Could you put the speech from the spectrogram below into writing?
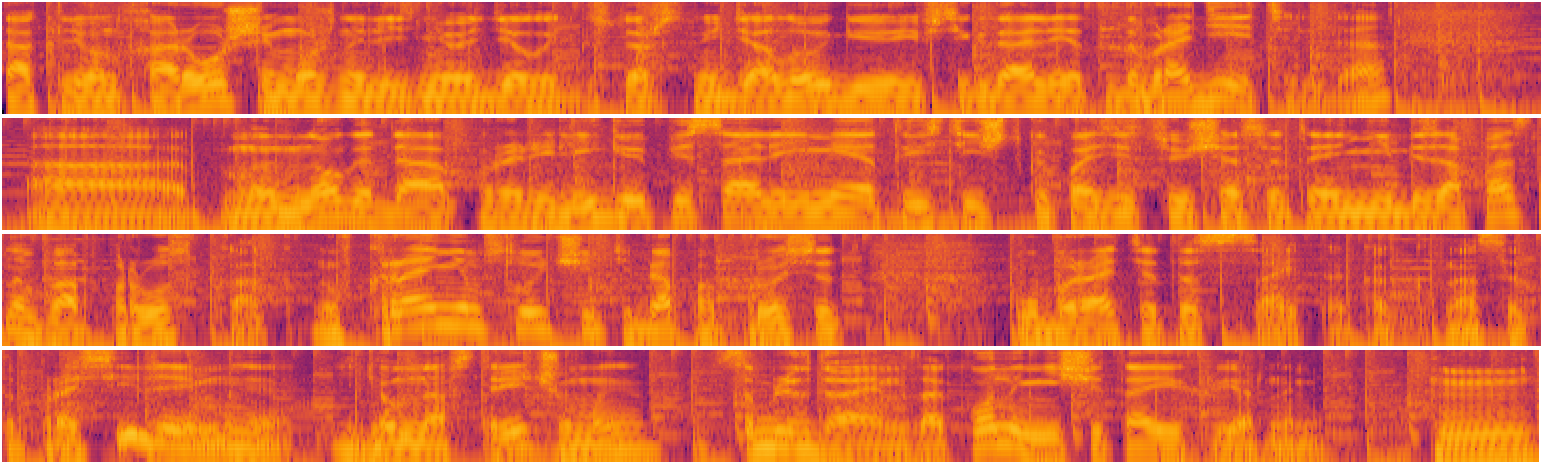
Так ли он хороший, можно ли из него делать государственную идеологию, и всегда ли это добродетель, да? А, Мы много, да, про религию писали, имея атеистическую позицию. Сейчас это небезопасно. Вопрос как? Ну, в крайнем случае тебя попросят убрать это с сайта, как нас это просили, и мы идем навстречу, мы соблюдаем законы, не считая их верными. Мгм.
